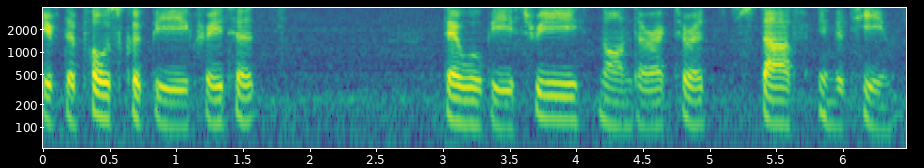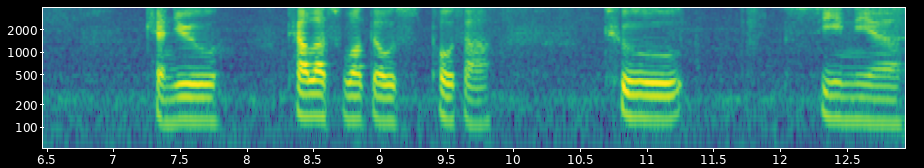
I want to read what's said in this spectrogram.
If the post could be created, there will be three non-directorate staff in the team. Can you tell us what those posts are? Two senior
